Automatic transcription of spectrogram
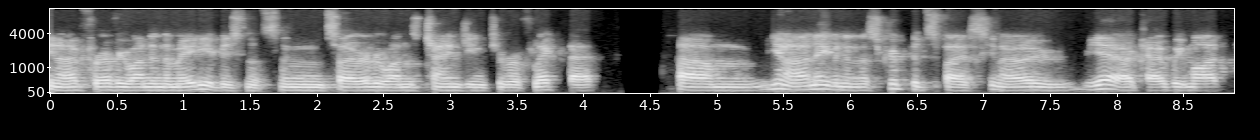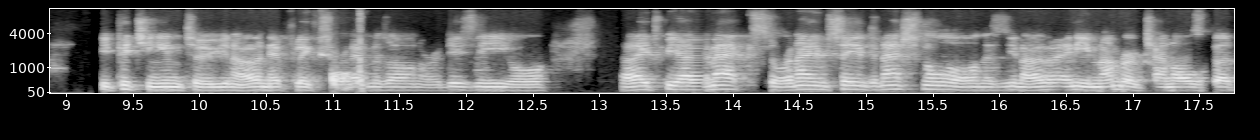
you know, for everyone in the media business. And so everyone's changing to reflect that. Um, you know, and even in the scripted space, you know, yeah, okay, we might be pitching into, you know, a Netflix or an Amazon or a Disney or an HBO Max or an AMC International or there's, you know, any number of channels. But,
